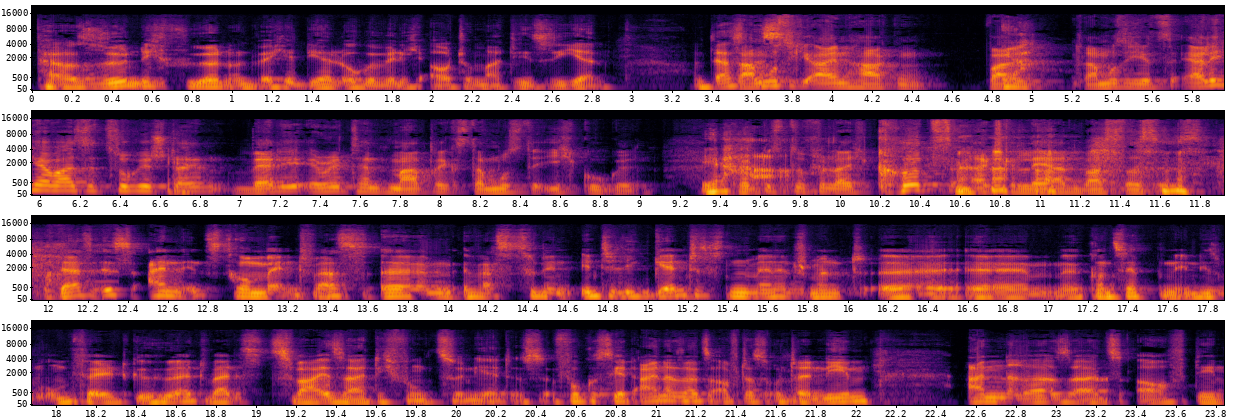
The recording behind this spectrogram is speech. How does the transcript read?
persönlich führen und welche Dialoge will ich automatisieren. Und das da muss ich einhaken. Weil ja. da muss ich jetzt ehrlicherweise zugestehen, ja. Value Irritant Matrix, da musste ich googeln. Ja. Könntest du vielleicht kurz erklären, was das ist? Das ist ein Instrument, was, ähm, was zu den intelligentesten Management-Konzepten äh, äh, in diesem Umfeld gehört, weil es zweiseitig funktioniert. Es fokussiert einerseits auf das Unternehmen, andererseits auf den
